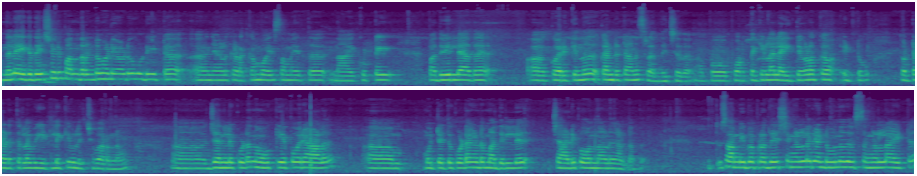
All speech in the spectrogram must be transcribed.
ഇന്നലെ ഏകദേശം ഒരു പന്ത്രണ്ട് മണിയോട് കൂടിയിട്ട് ഞങ്ങൾ കിടക്കാൻ പോയ സമയത്ത് നായ്ക്കുട്ടി പതിവില്ലാതെ കുരയ്ക്കുന്നത് കണ്ടിട്ടാണ് ശ്രദ്ധിച്ചത്. അപ്പോൾ പുറത്തേക്കുള്ള ലൈറ്റുകളൊക്കെ ഇട്ടു. തൊട്ടടുത്തുള്ള വീട്ടിലേക്ക് വിളിച്ചു പറഞ്ഞു. ജനലിൽ കൂടെ നോക്കിയപ്പോൾ ഒരാൾ മുറ്റത്ത് കൂടെ അങ്ങോട്ട് മതിലിൽ ചാടി പോകുന്നതാണ് കണ്ടത്. സമീപ പ്രദേശങ്ങളിൽ രണ്ട് മൂന്ന് ദിവസങ്ങളിലായിട്ട്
